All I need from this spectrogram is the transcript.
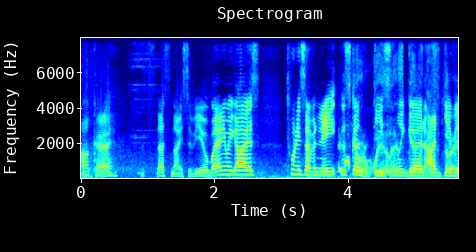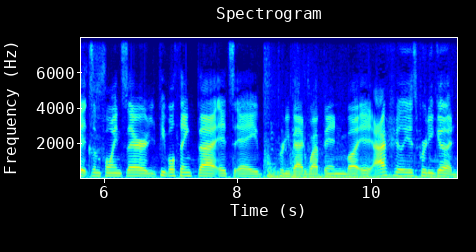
Okay. That's, that's nice of you. But anyway, guys, 27 and 8. This gun's Your will is decently good. I'd give it some points there. People think that it's a pretty bad weapon, but it actually is pretty good.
